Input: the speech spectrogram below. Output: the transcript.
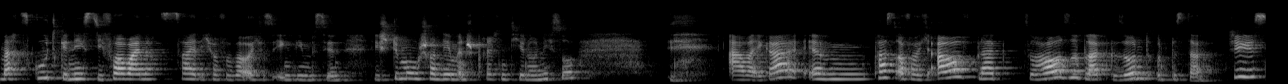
macht's gut, genießt die Vorweihnachtszeit. Ich hoffe, bei euch ist irgendwie ein bisschen die Stimmung schon dementsprechend hier noch nicht so. Aber egal, ähm, passt auf euch auf, bleibt zu Hause, bleibt gesund und bis dann. Tschüss!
